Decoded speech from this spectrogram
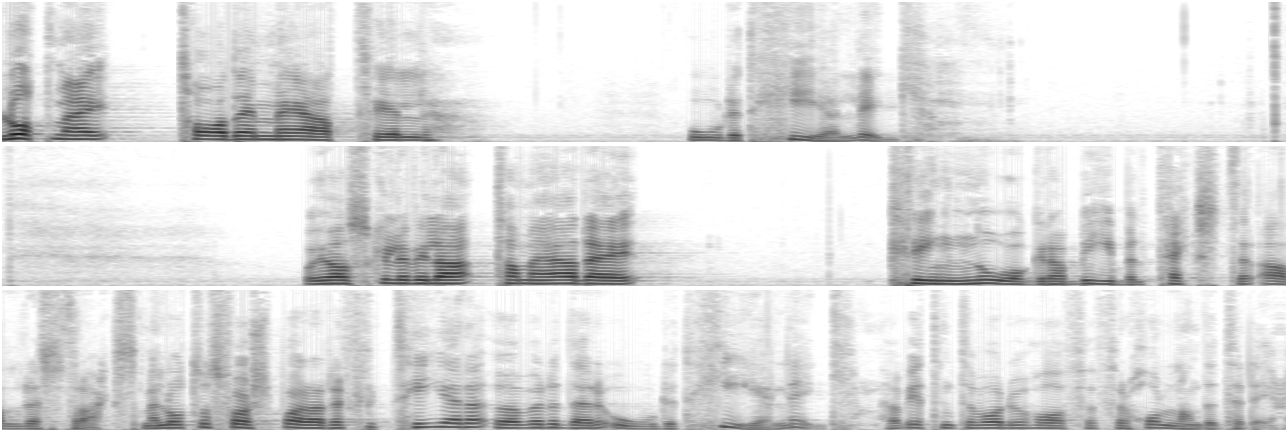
Låt mig ta dig med till ordet helig. Och jag skulle vilja ta med dig kring några bibeltexter alldeles strax. Men låt oss först bara reflektera över det där ordet helig. Jag vet inte vad du har för förhållande till det.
